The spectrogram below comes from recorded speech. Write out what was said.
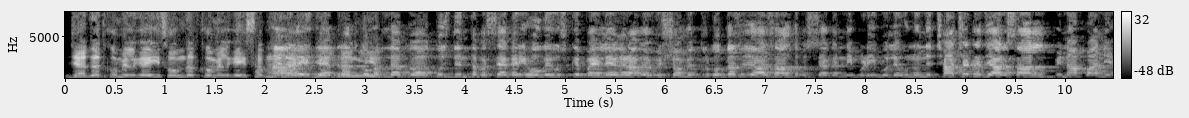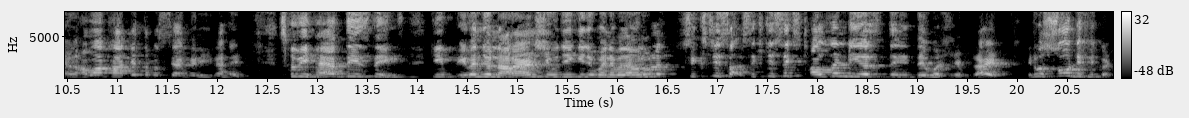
जयदत्त को मिल गई सोमदत्त को मिल गई सब हाँ भाई जयद्रथ को मतलब कुछ दिन तपस्या करी हो गई। उसके पहले अगर आप विश्वामित्र को दस हज़ार साल तपस्या करनी पड़ी बोले उन्होंने छाछठ हज़ार साल बिना पानी हवा खा के तपस्या करी right so we have these things कि इवन जो नारायण शिव जी की जो मैंने बताया उन्होंने sixty sixty six thousand years they worship right it was so difficult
